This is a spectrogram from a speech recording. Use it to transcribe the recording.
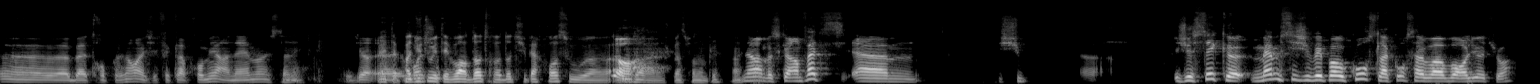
Euh, ben, Trop présent, j'ai fait que la première en AM cette mmh. année. Tu n'as pas du tout été voir d'autres supercross ou non. je pense pas non plus. Non, parce qu'en fait, je, je sais que même si je ne vais pas aux courses, la course, elle va avoir lieu, tu vois.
